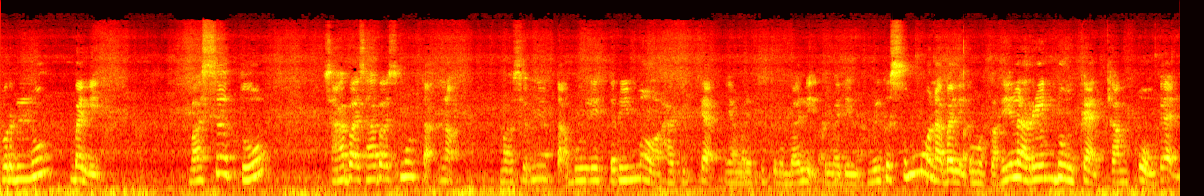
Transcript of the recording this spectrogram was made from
perlu balik. Masa tu sahabat-sahabat semua tak nak maksudnya tak boleh terima hakikat yang mereka kena balik ke Madinah. Mereka semua nak balik ke Mekah. Ialah rindukan kampung kan.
